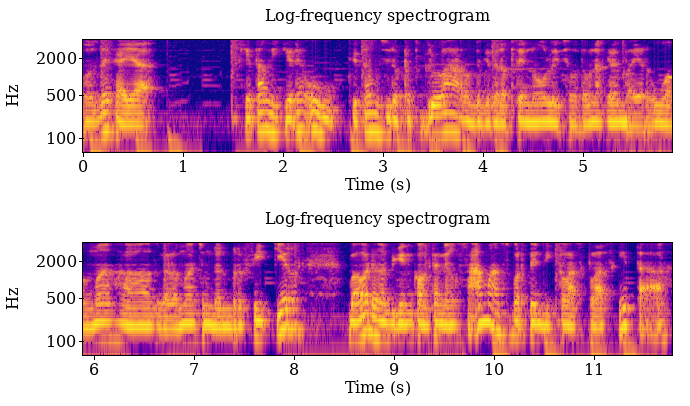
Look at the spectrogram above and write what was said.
Maksudnya kayak kita mikirnya, oh kita mesti dapat gelar untuk kita dapetin knowledge, teman-teman akhirnya bayar uang mahal segala macam dan berpikir bahwa dengan bikin konten yang sama seperti di kelas-kelas kita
